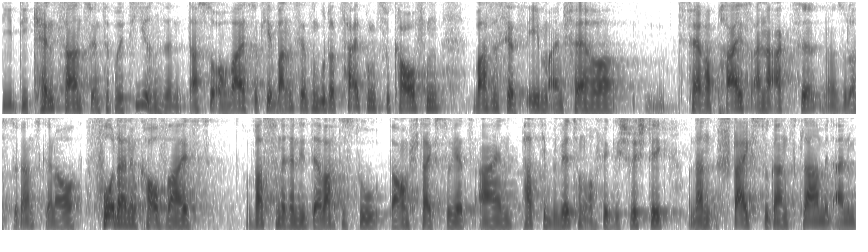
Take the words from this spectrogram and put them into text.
die, die Kennzahlen zu interpretieren sind, dass du auch weißt, okay, wann ist jetzt ein guter Zeitpunkt zu kaufen, was ist jetzt eben ein fairer, fairer Preis einer Aktie, ne, sodass du ganz genau vor deinem Kauf weißt, was für eine Rendite erwartest du? Warum steigst du jetzt ein? Passt die Bewertung auch wirklich richtig? Und dann steigst du ganz klar mit einem,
